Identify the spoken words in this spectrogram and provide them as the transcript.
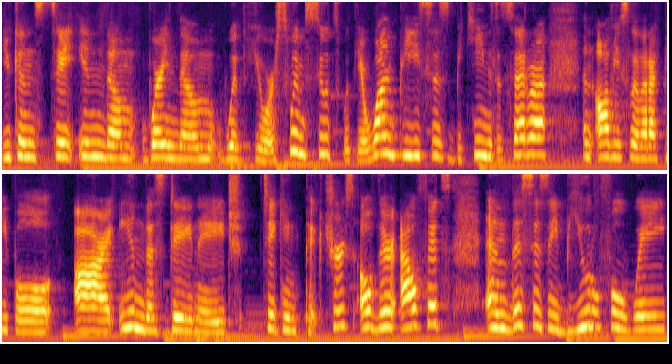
You can stay in them wearing them with your swimsuits with your one pieces bikinis etc and obviously a lot of people are in this day and age taking pictures of their outfits. And this is a beautiful way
